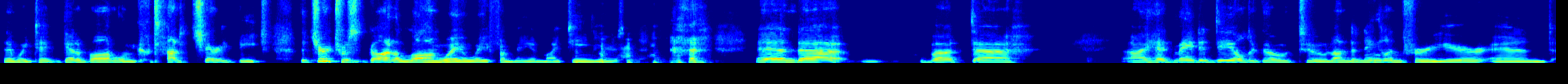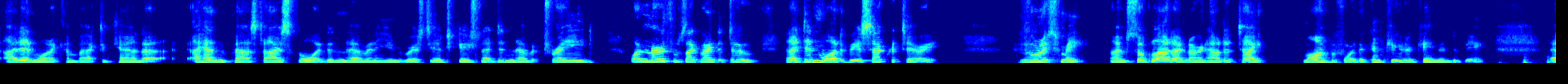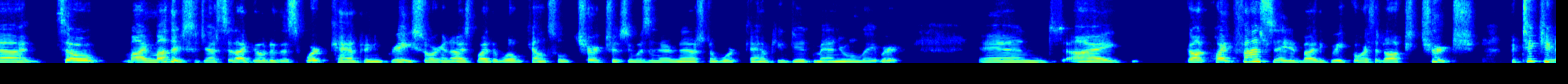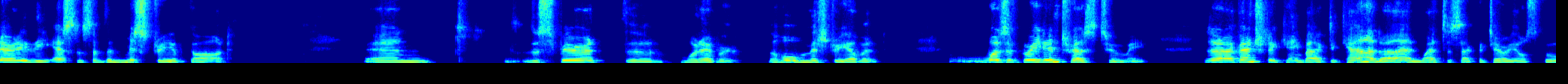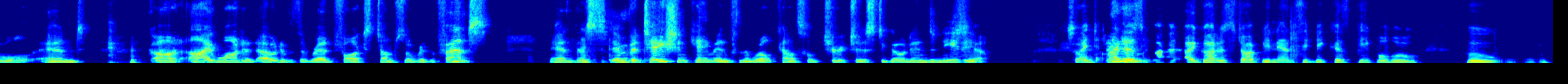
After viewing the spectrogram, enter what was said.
then we'd take, get a bottle and go down to Cherry Beach. The church was got a long way away from me in my teen years. and, uh, but, uh, I had made a deal to go to London, England for a year, and I didn't want to come back to Canada. I hadn't passed high school. I didn't have any university education. I didn't have a trade. What on earth was I going to do? And I didn't want to be a secretary. Yeah. Foolish me. I'm so glad I learned how to type long before the computer came into being. Uh, so my mother suggested I go to this work camp in Greece organized by the World Council of Churches. It was an international work camp. You did manual labor and I got quite fascinated by the Greek Orthodox Church, particularly the essence of the mystery of God. And the spirit, the whatever, the whole mystery of it was of great interest to me. Then I eventually came back to Canada and went to secretarial school. And God, I wanted out of the red fox jumps over the fence. And this invitation came in from the World Council of Churches to go to Indonesia. So I, I, I just gotta, I got to stop you, Nancy, because people who who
